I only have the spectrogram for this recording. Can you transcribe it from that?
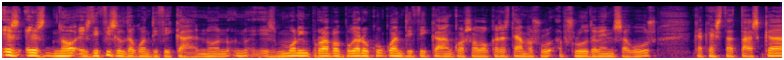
És, és, no, és difícil de quantificar, no, no, és molt improbable poder-ho quantificar, en qualsevol cas estem absolutament segurs que aquesta tasca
